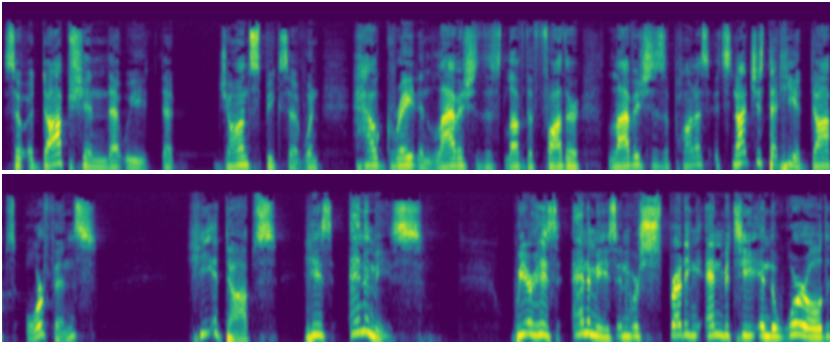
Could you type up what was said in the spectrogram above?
So adoption that we that John speaks of when how great and lavish is this love the Father lavishes upon us. It's not just that He adopts orphans, He adopts His enemies. We are His enemies and we're spreading enmity in the world.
